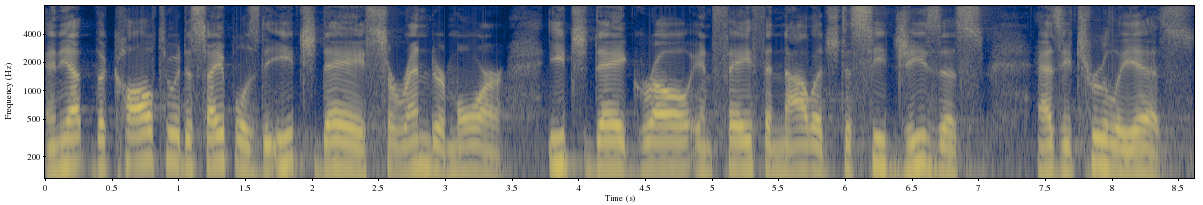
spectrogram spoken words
And yet, the call to a disciple is to each day surrender more, each day grow in faith and knowledge to see Jesus as he truly is.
